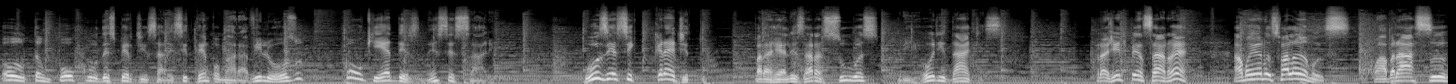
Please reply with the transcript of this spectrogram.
ou tampouco desperdiçar esse tempo maravilhoso com o que é desnecessário. Use esse crédito para realizar as suas prioridades. Pra gente pensar, não é? Amanhã nos falamos. Um abraço,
